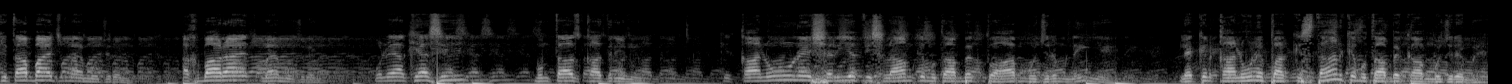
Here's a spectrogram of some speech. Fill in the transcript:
کتاباں وچ میں مجرم اخباراں وچ میں مجرم۔ انہیں آخیا سی، ممتاز قادری نو، کہ قانون شریعت اسلام کے مطابق تو آپ مجرم نہیں ہیں، لیکن قانون پاکستان کے مطابق آپ مجرم ہیں۔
